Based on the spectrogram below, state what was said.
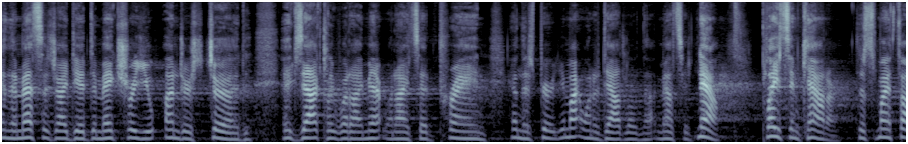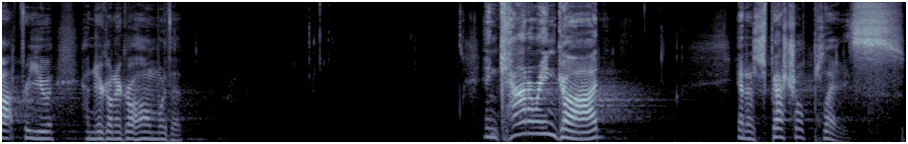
in the message I did to make sure you understood exactly what I meant when I said praying in the Spirit. You might want to download that message. Now, place encounter. This is my thought for you, and you're going to go home with it. Encountering God in a special place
